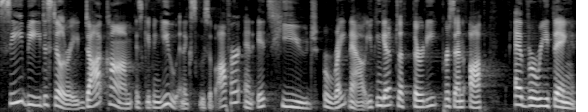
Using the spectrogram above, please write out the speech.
CBDistillery.com is giving you an exclusive offer, and it's huge right now. You can get up to 30% off everything.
